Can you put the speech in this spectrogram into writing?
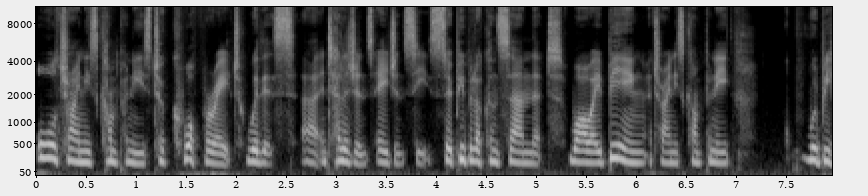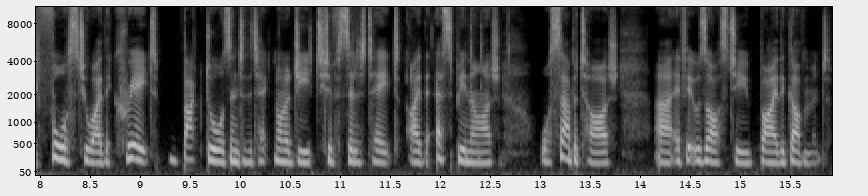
all Chinese companies to cooperate with its uh, intelligence agencies. So people are concerned that Huawei, being a Chinese company, would be forced to either create backdoors into the technology to facilitate either espionage or sabotage uh, if it was asked to by the government.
